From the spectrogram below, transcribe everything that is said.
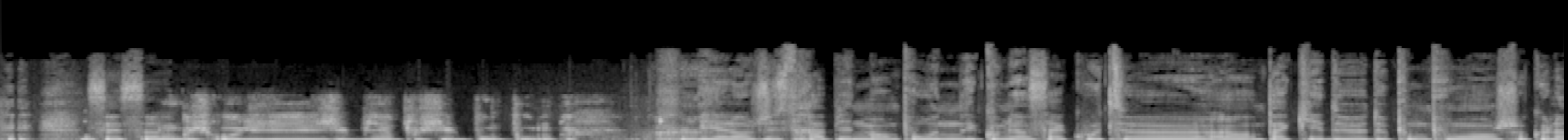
c'est ça. Donc je crois que j'ai j'ai bien touché le pompon. Et alors, juste rapidement, pour une- combien ça coûte euh, un paquet de, de pompons en chocolat?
